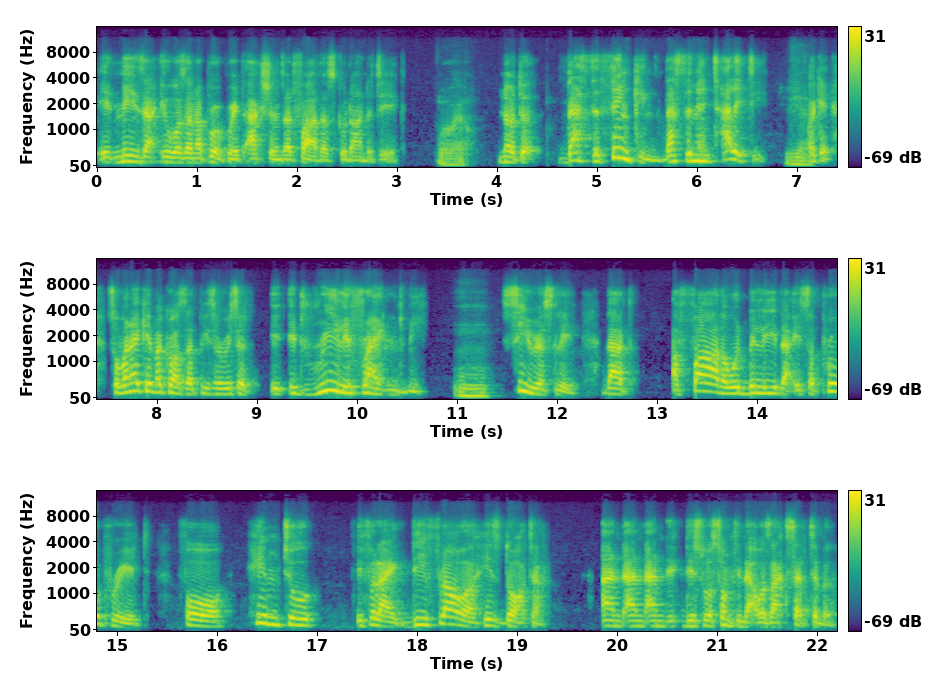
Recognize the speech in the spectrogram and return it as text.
it means that it was an appropriate action that fathers could undertake. Wow. No, that's the thinking, that's the mentality. Yeah. Okay. So when I came across that piece of research, it, it really frightened me mm-hmm. seriously that a father would believe that it's appropriate for him to, if you like, deflower his daughter. And, and, and this was something that was acceptable,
